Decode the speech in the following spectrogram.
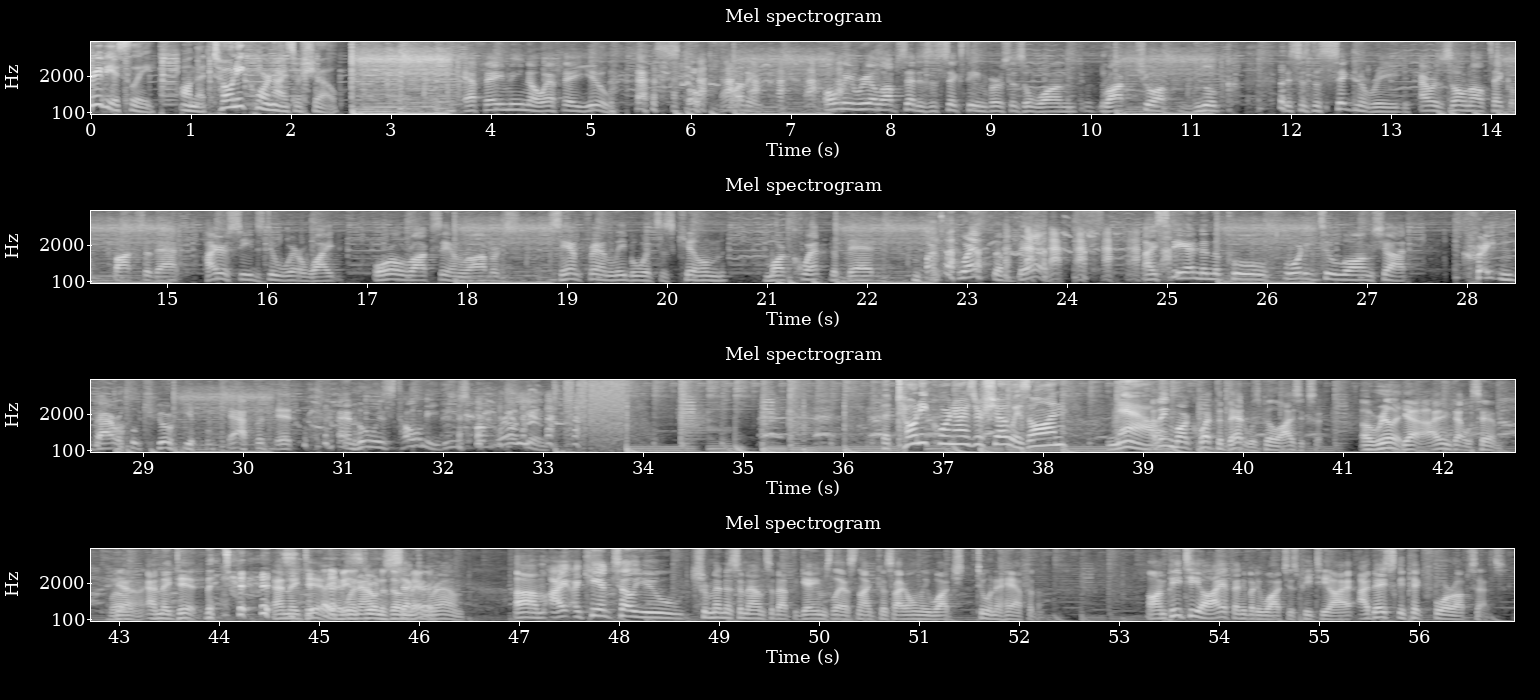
Previously on the Tony Kornheiser Show. FA me, no FAU. That's so funny. Only real upset is a 16 versus a 1. Rock chalk, look. This is the Cigna read. Arizona, I'll take a box of that. Higher seeds do wear white. Oral Roxanne Roberts. San Fran Leibowitz Kiln. Marquette the bed. Marquette the bed. I stand in the pool, 42 long shot. Creighton Barrel Curio Cabinet. And who is Tony? These are brilliant. The Tony Kornheiser Show is on now. I think Marquette the bed was Bill Isaacson. Oh, really? Yeah, I think that was him. Well, yeah, and they did. They did. And they did. Hey, they went out doing in the his own second merit. round. Um, I, I can't tell you tremendous amounts about the games last night because I only watched two and a half of them. On PTI, if anybody watches PTI, I basically picked four upsets.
